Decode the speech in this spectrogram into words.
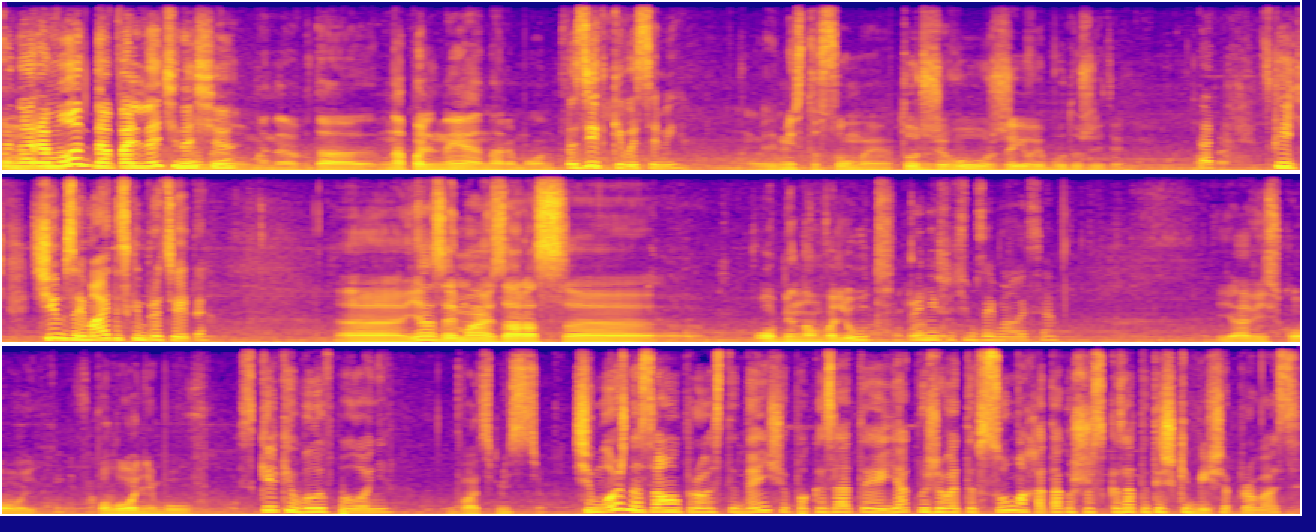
Це на ремонт, на пальне чи на Ну, що? ну, У мене да, на пальне, на ремонт. Звідки ви самі? Місто Суми. Тут живу, жив і буду жити. Так. Скажіть, чим займаєтесь, ким працюєте? Е, я займаюся зараз е, обміном валют. Раніше чим займалися? Я військовий, в полоні був Скільки були в полоні? 20 місяців. Чи можна з вами провести день, щоб показати, як ви живете в Сумах, а також розказати трішки більше про вас?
